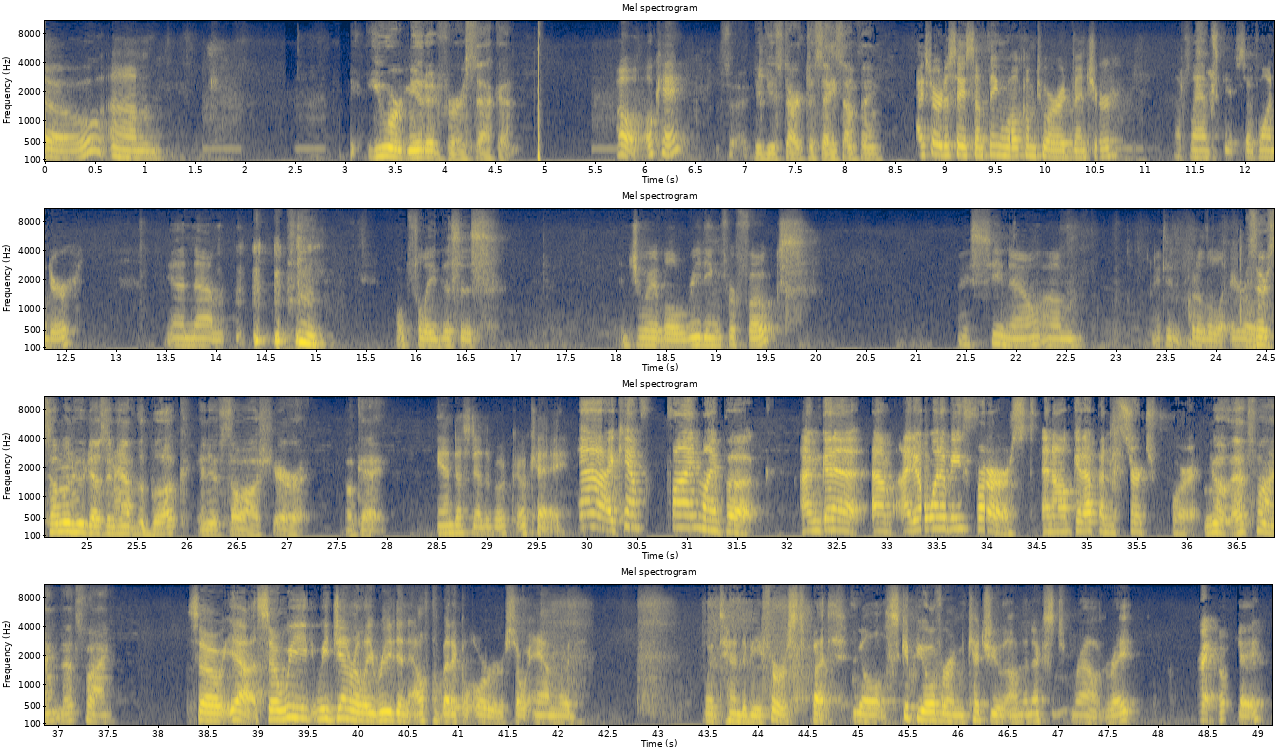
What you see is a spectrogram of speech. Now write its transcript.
So, um, You were muted for a second. oh, okay. So did you start to say something? I started to say something. Welcome to our adventure of landscapes of wonder, and um, hopefully this is enjoyable reading for folks. I see now. Um, I didn't put a little arrow. Is there someone who doesn't have the book? And if so, I'll share it. Okay. Anne doesn't have the book. Okay. Yeah, I can't find my book. I'm gonna. Um, I don't want to be first, and I'll get up and search for it. No, that's fine. That's fine. So yeah, so we we generally read in alphabetical order. So Anne would would tend to be first, but we'll skip you over and catch you on the next round, right? Right. Okay.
